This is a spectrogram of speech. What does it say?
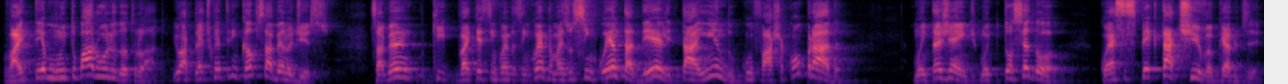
Vai ter muito barulho do outro lado. E o Atlético entra em campo sabendo disso. Sabendo que vai ter 50-50, mas o 50 dele tá indo com faixa comprada. Muita gente, muito torcedor. Com essa expectativa, eu quero dizer.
